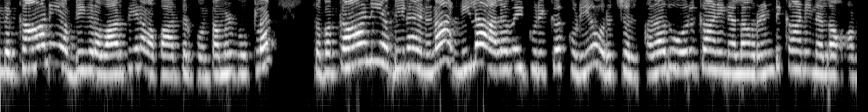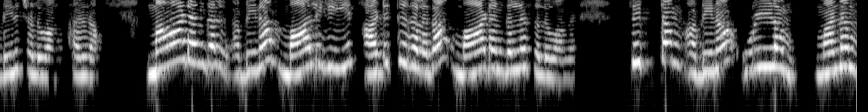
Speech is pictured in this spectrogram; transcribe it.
இந்த காணி அப்படிங்கிற வார்த்தையை நம்ம பார்த்திருப்போம் தமிழ் புக்ல சோ அப்ப காணி அப்படின்னா என்னன்னா நில அளவை குறிக்கக்கூடிய ஒரு சொல். அதாவது ஒரு காணி நிலம் ரெண்டு காணி நிலம் அப்படின்னு சொல்லுவாங்க. அதுதான். மாடங்கள் அப்படின்னா மாளிகையின் அடுக்குகளை தான் மாடங்கள்னு சொல்லுவாங்க. சித்தம் அப்படின்னா உள்ளம் மனம்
